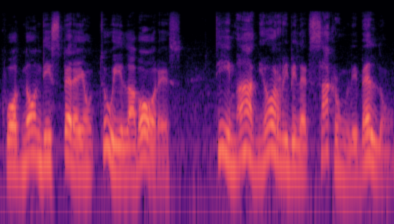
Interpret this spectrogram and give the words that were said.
quod non dispereunt tui labores. Ti magni horribile et sacrum libellum,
